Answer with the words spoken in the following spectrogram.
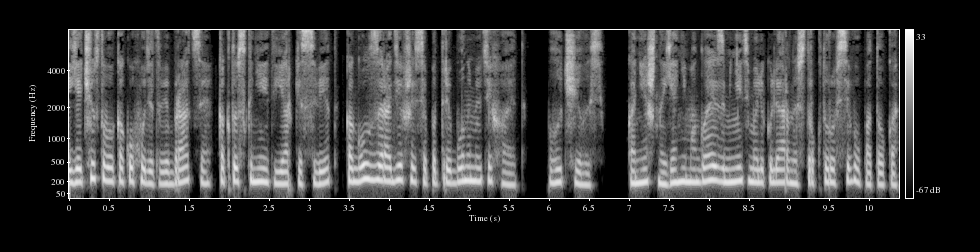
Я чувствовал, как уходит вибрация, как тускнеет яркий свет, как гул, зародившийся под трибунами, утихает. Получилось. Конечно, я не могла изменить молекулярную структуру всего потока,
